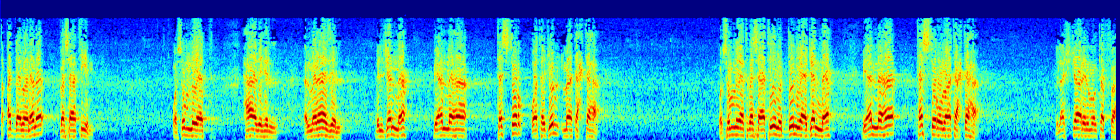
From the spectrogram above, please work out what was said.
تقدم لنا بساتين وسميت هذه المنازل بالجنة بأنها تستر وتجن ما تحتها. وسميت بساتين الدنيا جنة بأنها تستر ما تحتها بالأشجار الملتفة.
